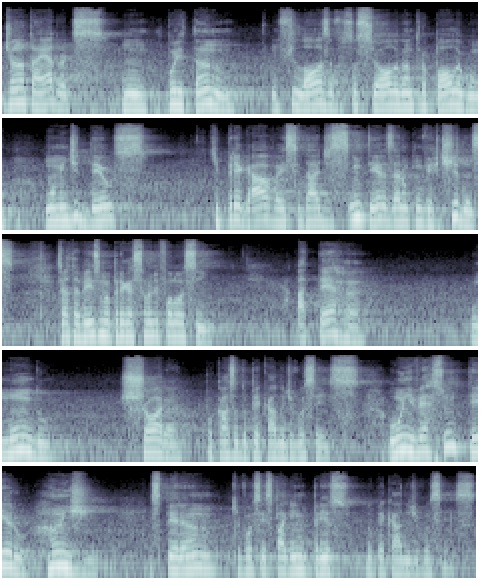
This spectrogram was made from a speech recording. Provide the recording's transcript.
Jonathan Edwards, um puritano, um filósofo, sociólogo, antropólogo, um homem de Deus, que pregava e cidades inteiras eram convertidas, Certa vez, uma pregação, ele falou assim: A terra, o mundo, chora por causa do pecado de vocês. O universo inteiro range, esperando que vocês paguem o preço do pecado de vocês.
